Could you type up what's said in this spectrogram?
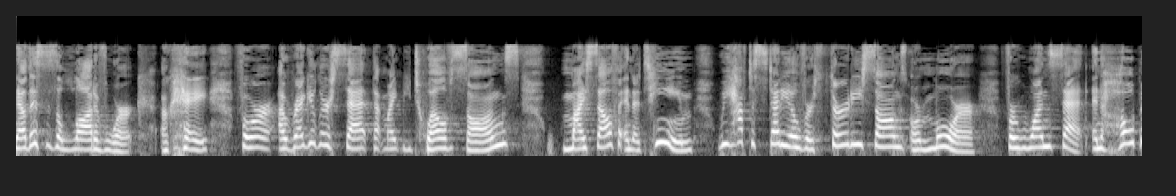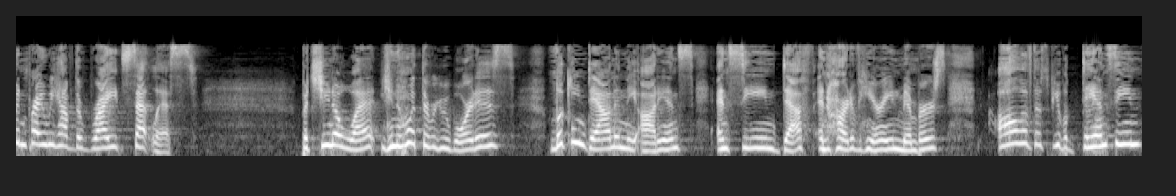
Now, this is a lot of work, okay? For a regular set that might be 12 songs, myself and a team, we have to study over 30 songs or more for one set and hope and pray we have the right set list. But you know what? You know what the reward is? Looking down in the audience and seeing deaf and hard of hearing members, all of those people dancing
